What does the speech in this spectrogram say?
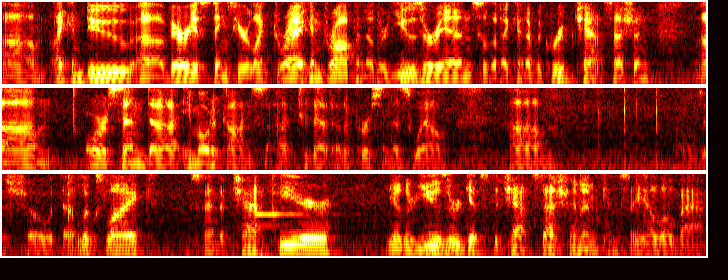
Um, I can do uh, various things here like drag and drop another user in so that I can have a group chat session um, or send uh, emoticons uh, to that other person as well. Um, I'll just show what that looks like. Send a chat here. The other user gets the chat session and can say hello back.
